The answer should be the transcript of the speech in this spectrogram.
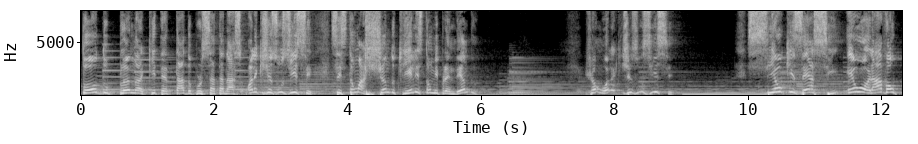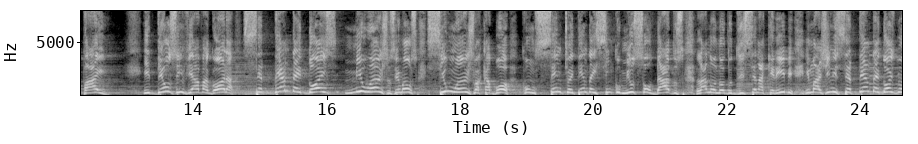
todo o plano arquitetado por Satanás. Olha que Jesus disse: Vocês estão achando que eles estão me prendendo? João, olha que Jesus disse: Se eu quisesse, eu orava ao Pai. E Deus enviava agora 72 mil anjos, irmãos. Se um anjo acabou com 185 mil soldados lá no, no de Senaqueribe, imagine 72 mil.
